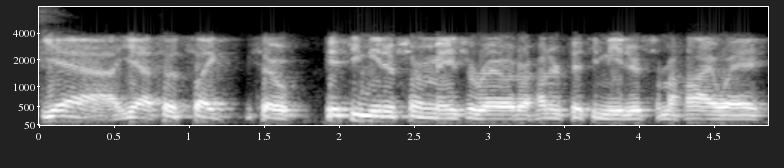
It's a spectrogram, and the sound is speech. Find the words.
Yeah, yeah. So it's like so 50 meters from a major road or 150 meters from a highway.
